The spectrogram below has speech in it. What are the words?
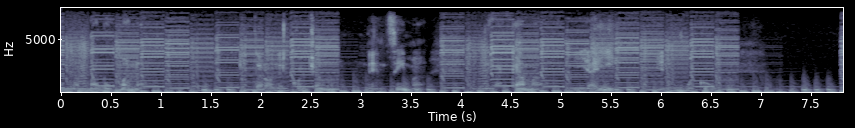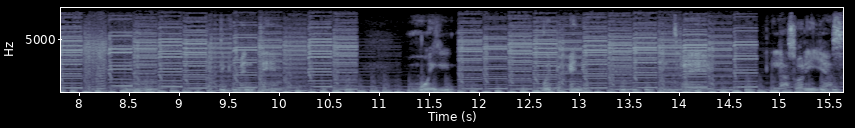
una mano humana. Quitaron el colchón de encima de la cama y ahí, en un hueco prácticamente muy, muy pequeño, entre las orillas,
